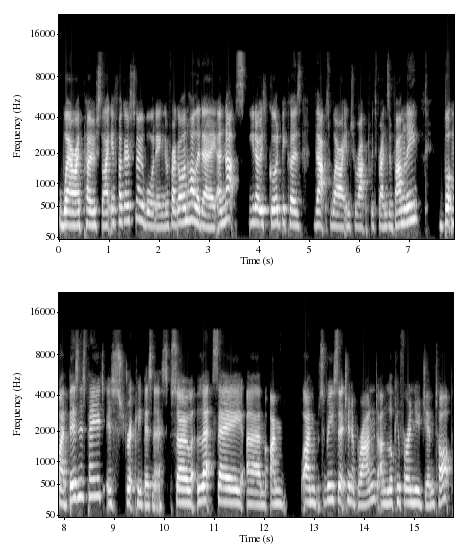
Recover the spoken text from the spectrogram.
where I post like if I go snowboarding, if I go on holiday. And that's, you know, it's good because that's where I interact with friends and family but my business page is strictly business. So let's say um, I'm I'm researching a brand, I'm looking for a new gym top.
